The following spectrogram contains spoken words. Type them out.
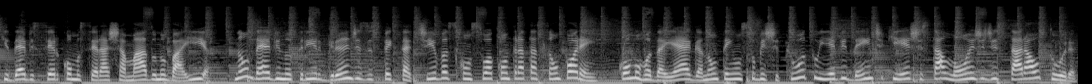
que deve ser como será chamado no Bahia, não deve nutrir grandes expectativas com sua contratação porém, como Rodaiega não tem um substituto e evidente que este está longe de estar à altura.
